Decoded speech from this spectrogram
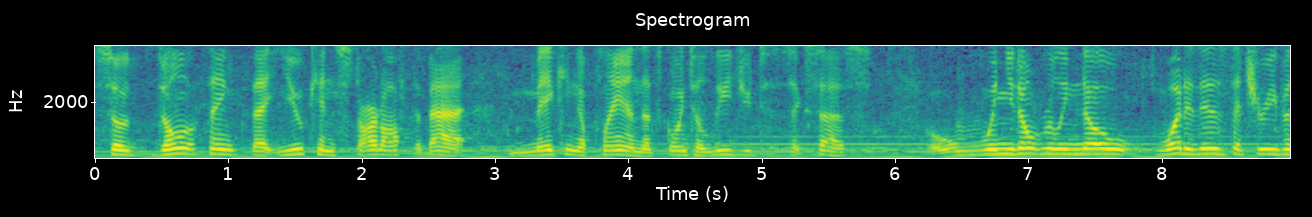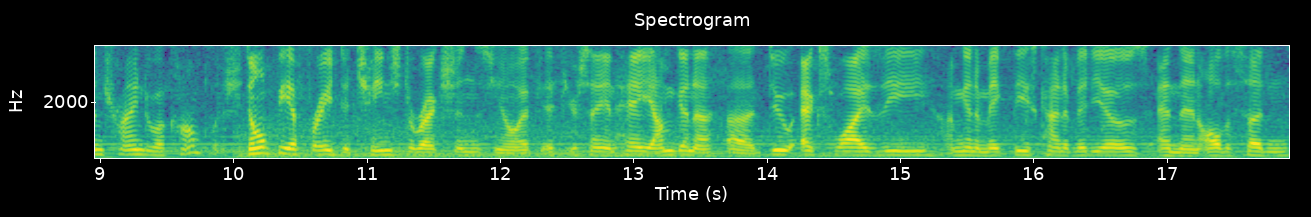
So don't think that you can start off the bat making a plan that's going to lead you to success when you don't really know what it is that you're even trying to accomplish. Don't be afraid to change directions. You know, if, if you're saying, hey, I'm gonna uh, do X, Y, Z, I'm gonna make these kind of videos, and then all of a sudden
